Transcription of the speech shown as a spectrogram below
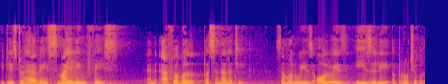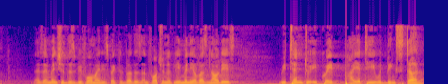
It is to have a smiling face, an affable personality, someone who is always easily approachable. As I mentioned this before, my respected brothers, unfortunately, many of us nowadays, we tend to equate piety with being stern,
